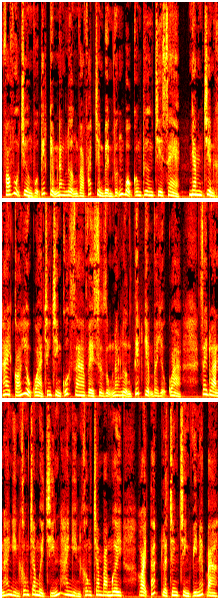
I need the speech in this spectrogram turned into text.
Phó Vụ trưởng Vụ Tiết kiệm Năng lượng và Phát triển Bền vững Bộ Công Thương chia sẻ nhằm triển khai có hiệu quả chương trình quốc gia về sử dụng năng lượng tiết kiệm và hiệu quả giai đoạn 2019-2030, gọi tắt là chương trình VNEP 3.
